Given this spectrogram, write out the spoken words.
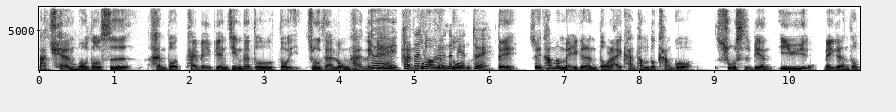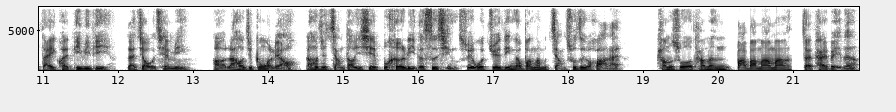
那全部都是很多泰北边境的都都住在龙潭那边，对，都在桃园那边，对对，所以他们每一个人都来看，他们都看过数十遍异域的，每个人都带一块 DVD 来叫我签名。啊，然后就跟我聊，然后就讲到一些不合理的事情，所以我决定要帮他们讲出这个话来。他们说，他们爸爸妈妈在台北的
